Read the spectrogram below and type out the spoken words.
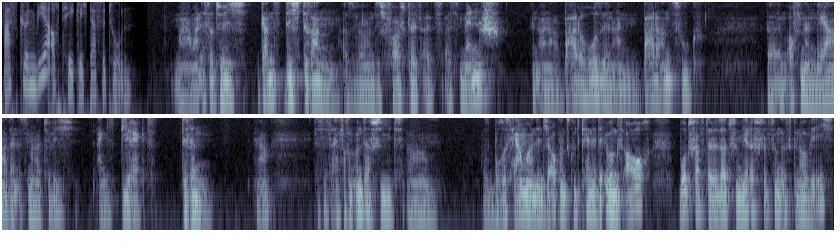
Was können wir auch täglich dafür tun? Man ist natürlich ganz dicht dran. Also wenn man sich vorstellt, als, als Mensch in einer Badehose, in einem Badeanzug äh, im offenen Meer, dann ist man natürlich eigentlich direkt drin. Ja? Das ist einfach ein Unterschied. Äh, also Boris Herrmann, den ich auch ganz gut kenne, der übrigens auch Botschafter der Deutschen Meeresstiftung ist, genau wie ich,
